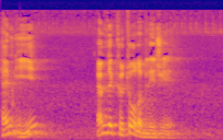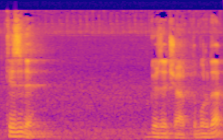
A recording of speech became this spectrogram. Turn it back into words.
hem iyi hem de kötü olabileceği tezi de göze çarptı burada.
